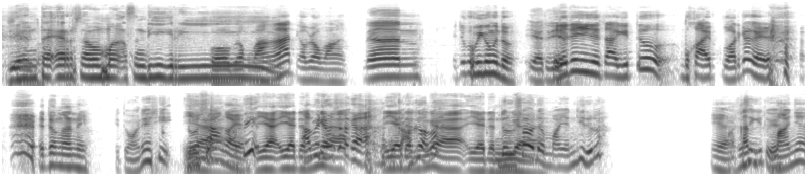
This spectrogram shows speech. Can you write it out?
Di NTR sama mak sendiri. Goblok banget, goblok banget. Dan Itu gue bingung tuh. ya itu dia. dia cerita gitu buka aib keluarga gak ya? Hitungannya. Hitungannya sih Dosa nggak ya? Iya, iya dan enggak. dosa gak? Iya dan enggak, iya dan dosa enggak. udah emaknya sendiri lah. Ya, Masa kan sih gitu ya? emaknya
